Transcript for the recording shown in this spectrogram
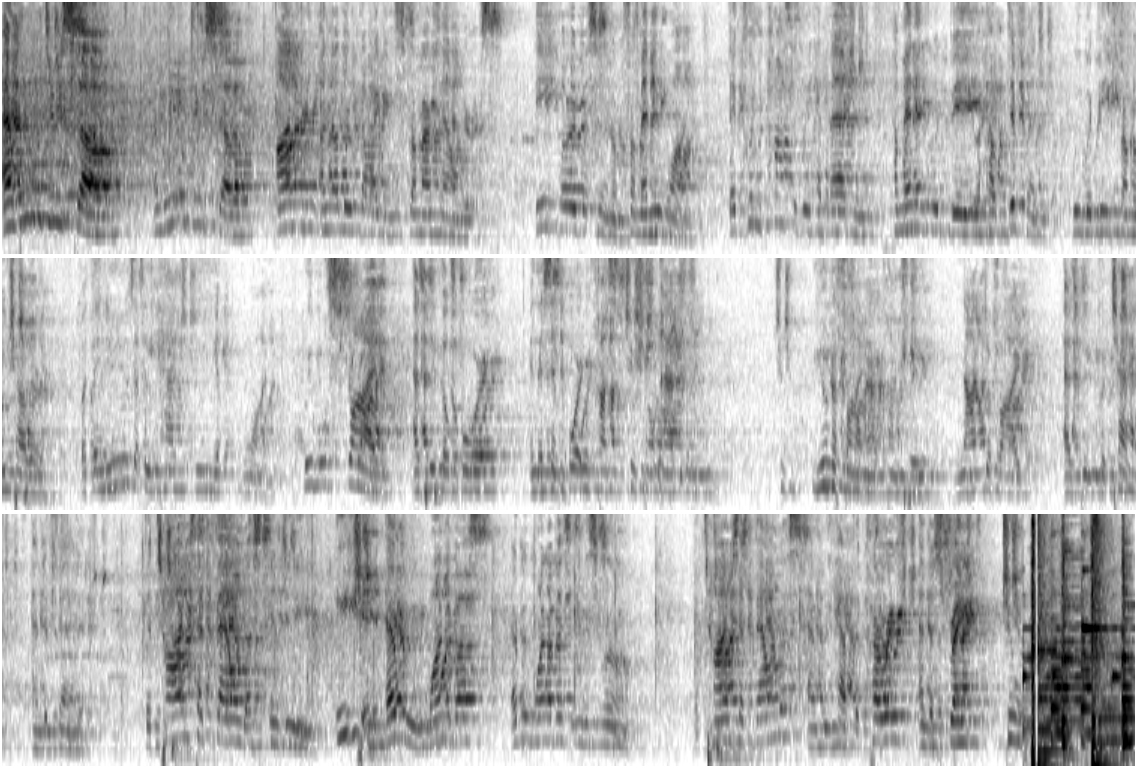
And we will do so, and we will do so honoring another guidance from our founders, E pluribus unum, from anyone. They couldn't possibly have imagined how many we would be or how different we would be from each other but they knew that we had to be one. We will strive as we go forward in this important constitutional action to unify our country, not divide it, as we protect and defend it. The times have found us indeed, each and every one of us, every one of us in this room. The times have found us, and we have the courage and the strength to...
